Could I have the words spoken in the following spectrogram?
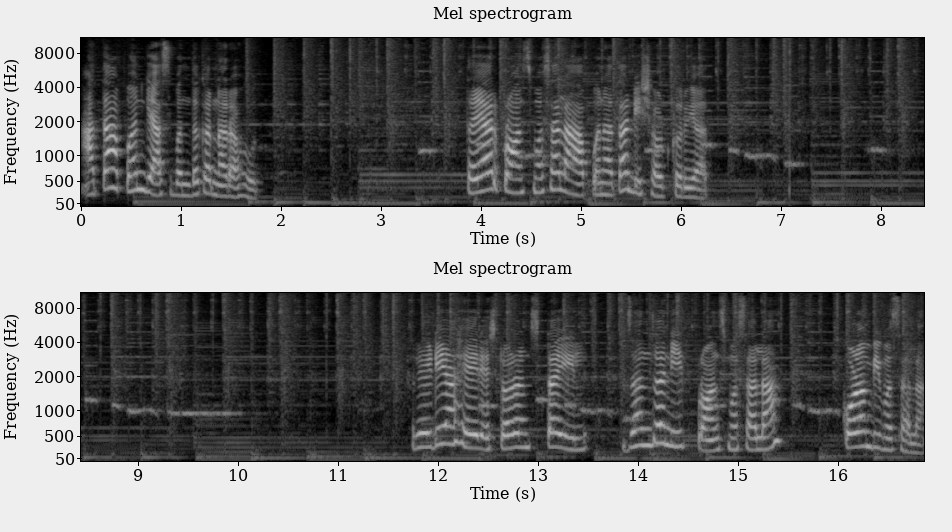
आता आपण गॅस बंद करणार आहोत. तयार प्रॉन्स मसाला आपण आता डिश आउट करूयात. रेडी आहे रेस्टॉरंट स्टाईल झणझणीत प्रॉन्स मसाला कोळंबी मसाला.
